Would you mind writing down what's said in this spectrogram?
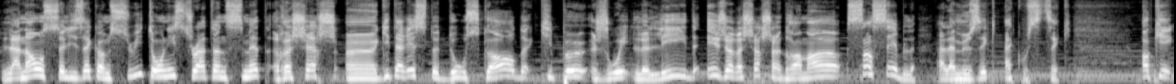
L'annonce se lisait comme suit. Tony Stratton Smith recherche un guitariste 12 cordes qui peut jouer le lead et je recherche un drummer sensible à la musique acoustique. OK.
